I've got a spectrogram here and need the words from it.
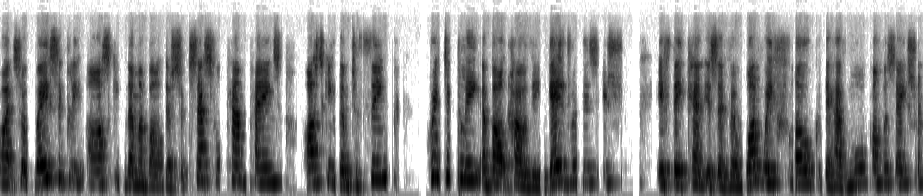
right? So basically asking them about their successful campaigns, asking them to think critically about how they engage with this issue. If they can, is it a one-way flow? Could they have more conversation?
